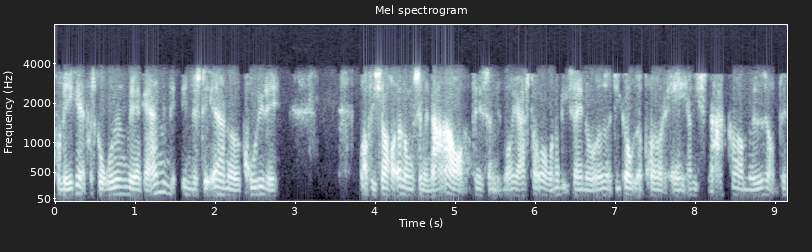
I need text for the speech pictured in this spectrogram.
kollegaer på skolen vil jeg gerne investere noget krudt i det. Og vi så holder nogle seminarer om det, sådan, hvor jeg står og underviser i noget, og de går ud og prøver det af, og vi snakker og mødes om det.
